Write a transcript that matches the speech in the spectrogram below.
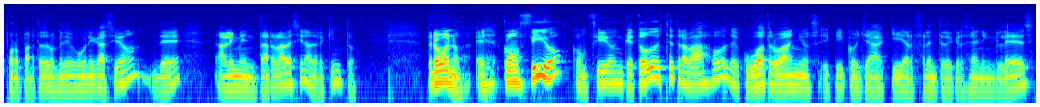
por parte de los medios de comunicación de alimentar a la vecina del quinto. Pero bueno, confío, confío en que todo este trabajo de cuatro años y pico ya aquí al frente de Crecer en Inglés,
